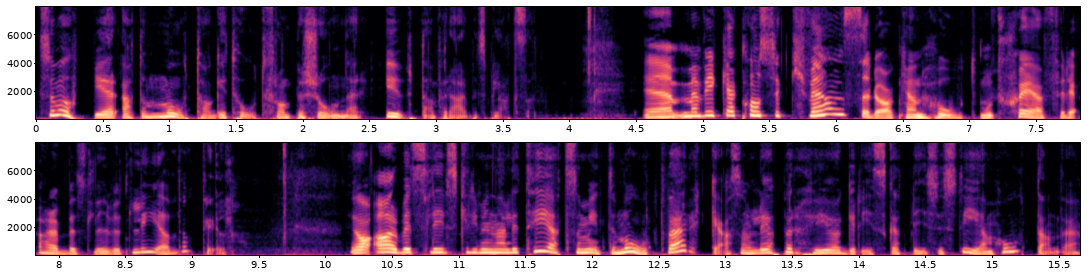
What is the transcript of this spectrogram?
som uppger att de mottagit hot från personer utanför arbetsplatsen. Eh, men vilka konsekvenser då kan hot mot chefer i arbetslivet leda till? Ja, arbetslivskriminalitet som inte motverkas, som löper hög risk att bli systemhotande.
